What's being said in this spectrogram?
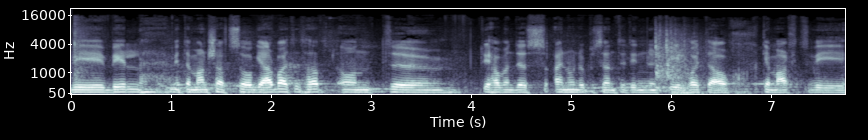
wie Bill mit der Mannschaft so gearbeitet hat und äh, die haben das 100% in dem Spiel heute auch gemacht, wie,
